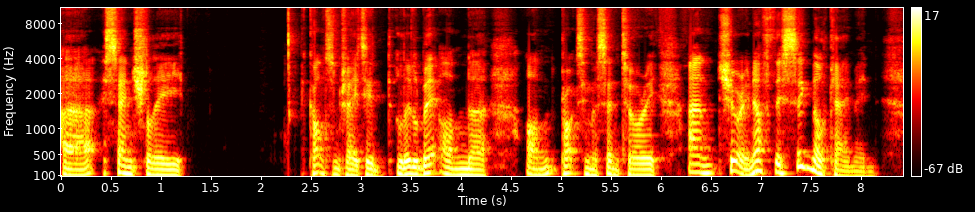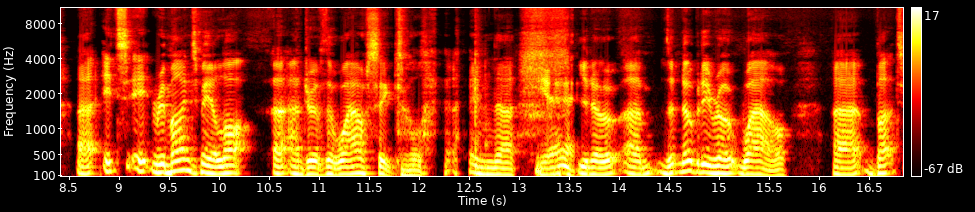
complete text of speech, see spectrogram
uh, essentially concentrated a little bit on uh, on Proxima Centauri, and sure enough, this signal came in. Uh, it's it reminds me a lot uh, Andrew, of the wow signal in, uh, yeah, you know, um, that nobody wrote wow, uh, but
